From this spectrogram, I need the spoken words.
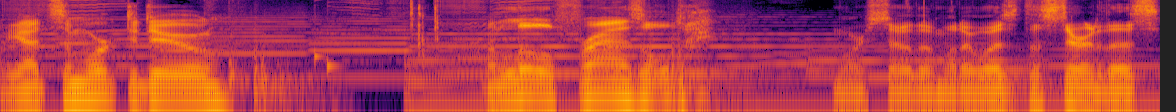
We got some work to do. a little frazzled. More so than what I was at the start of this.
